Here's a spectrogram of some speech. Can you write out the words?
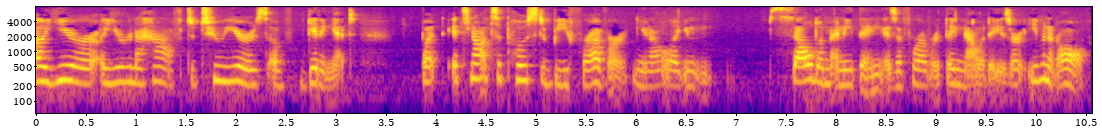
a year, a year and a half to two years of getting it. But it's not supposed to be forever, you know, like seldom anything is a forever thing nowadays, or even at all.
